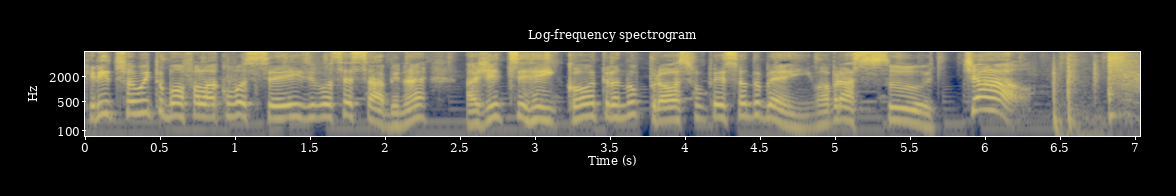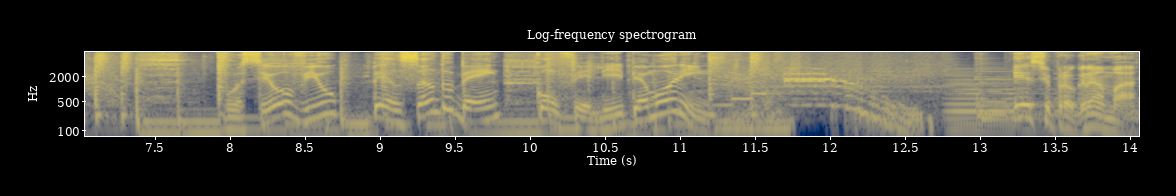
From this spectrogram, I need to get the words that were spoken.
Queridos, foi muito bom falar com vocês e você sabe, né? A gente se reencontra no próximo Pensando Bem. Um abraço, tchau! Você ouviu Pensando Bem com Felipe Amorim. Este programa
